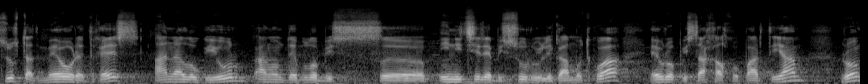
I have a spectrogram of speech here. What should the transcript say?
ზუსტად მეორე დღეს ანალოგიურ კანონმდებლობის ინიცირების სურვილი გამოთქვა ევროპის სახალხო პარტიამ რომ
